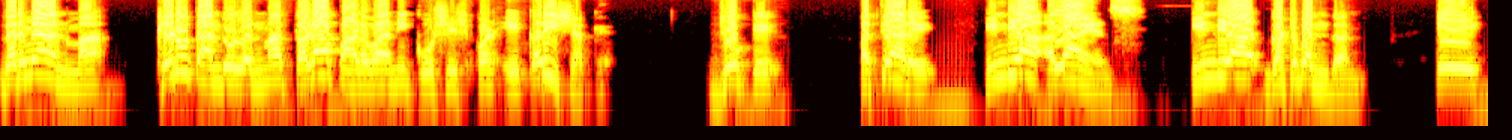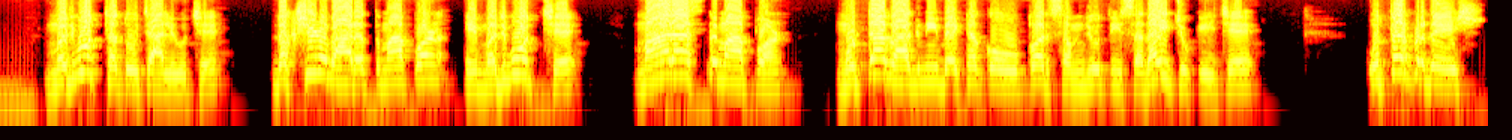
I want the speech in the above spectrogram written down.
દરમિયાનમાં ખેડૂત આંદોલનમાં તડા પાડવાની કોશિશ પણ એ કરી શકે. જો કે અત્યારે ઇન્ડિયા અલાયન્સ, ઇન્ડિયા ગઠબંધન એ મજબૂત થતું ચાલ્યું છે. દક્ષિણ ભારતમાં પણ એ મજબૂત છે. મહારાષ્ટ્રમાં પણ મોટા ભાગની બેઠકો ઉપર સમજૂતી સધાઈ ચૂકી છે. ઉત્તર પ્રદેશ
